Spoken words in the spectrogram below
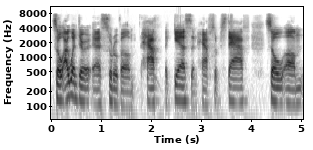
So I went there as sort of um, half a guest and half sort of staff. So um,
